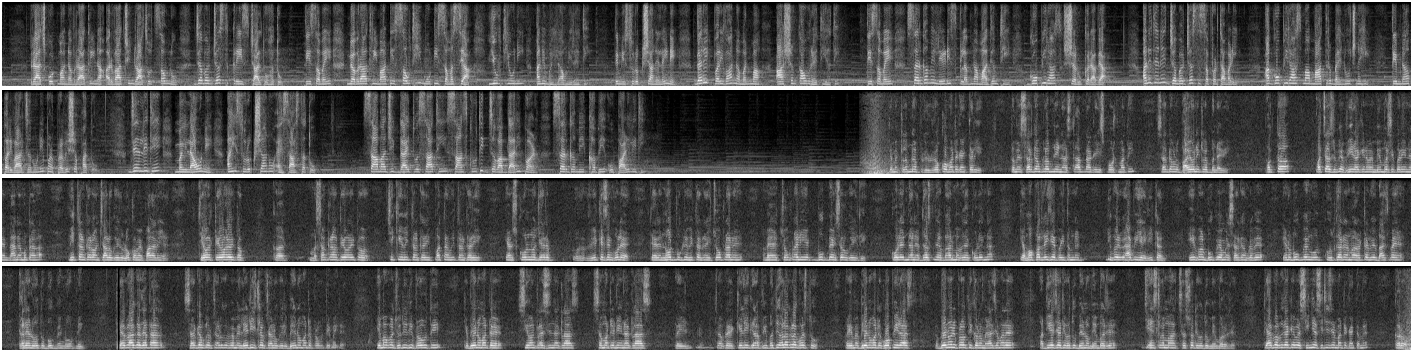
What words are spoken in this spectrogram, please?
રાજકોટમાં નવરાત્રિના અર્વાચીન રાસોત્સવનો જબરજસ્ત ક્રેઝ ચાલતો હતો. તે સમયે નવરાત્રિ માટે સૌથી મોટી સમસ્યા યુવતીઓની અને મહિલાઓની રહેતી. તેમની સુરક્ષાને લઈને દરેક પરિવારના મનમાં આશંકાઓ રહેતી હતી. તે સમયે સરગમે લેડીઝ ક્લબના માધ્યમથી ગોપીરાસ શરૂ કરાવ્યા અને તેને જબરજસ્ત સફળતા મળી. આ ગોપીરાસમાં માત્ર બહેનો જ નહીં, તેમના પરિવારજનોને પણ પ્રવેશ અપાતો, જેને લીધે મહિલાઓને અહીં સુરક્ષાનો અહેસાસ થતો. સામાજિક દાયિત્વ સાથે સાંસ્કૃતિક જવાબદારી પણ સરગમે ખભે ઉપાડી લીધી. કે અમે ક્લબના લોકો માટે કંઈક કરીએ. તો અમે સરગમ ક્લબની ના સ્થાપના કરી સ્પોર્ટ્સમાંથી સરગમ ભાઈઓની ક્લબ બનાવી. ફક્ત પચાસ રૂપિયા ફી રાખીને અમે મેમ્બરશીપ કરીને નાના મોટા વિતરણ કરવાનું ચાલુ કર્યું. લોકો અમે ફાળા લઈને જેવા તહેવાર હોય તો ક- સંક્રાંત તહેવાર હોય તો ચીકી વિતરણ કરી, પતંગ વિતરણ કરી. એમ સ્કૂલનું જ્યારે વેકેશન ખુલે, ત્યારે નોટબુકની વિતરણ કરી, ચોપડાની, અમે ચોપડાની એક બુક બેંક શરૂ કરી હતી. કોલેજના ને દસ ને બારમાં બધા કોલેજના કે મફત લઈ જાય, પછી તમને ડિપોઝિટ આપી જાય રિટર્ન એ પણ બુક બેંક અમે સરગમ ક્લબે એનું બુક બેંકનું ઉદઘાટન અમારા અટલભાઈ બાજપાઈએ કરેલું હતું બુક બેંકનું ઓપનિંગ ત્યારબાદ આગળ જતાં સરગમ ક્લબ ચાલુ કરી અમે લેડીઝ ક્લબ ચાલુ કરી, બહેનો માટે પ્રવૃત્તિ મળી એમાં પણ જુદી પ્રવૃત્તિ કે બહેનો માટે સીવણ ક્લાસીસના ક્લાસ સમર ટ્રેનિંગના ક્લાસ પછી આપણે કેલિગ્રાફી બધી અલગ અલગ વસ્તુ. પછી અમે બહેનો માટે ગોપીરાસ બહેનોની પ્રવૃત્તિ કરવા મળે આજે અમારે અઢી હજારથી વધુ બહેનો મેમ્બર છે. જેન્ટ્સ છસોથી વધુ મેમ્બરો છે. ત્યારબાદ બધા કે હવે સિનિયર સિટીઝન માટે કાંઈક તમે કરો.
